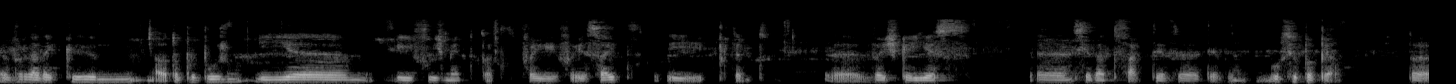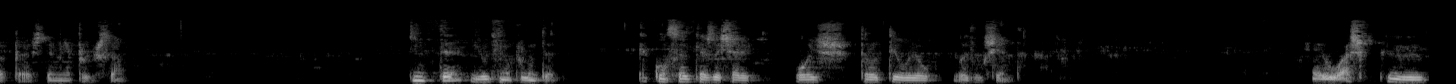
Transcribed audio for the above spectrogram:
a verdade é que hum, autopropus-me e, uh, e felizmente pronto, foi, foi aceito e portanto uh, vejo que aí esse, a ansiedade de facto teve, teve o seu papel para, para esta minha progressão. Quinta e última pergunta. Que conselho queres deixar aqui hoje para o teu eu adolescente? Eu acho que,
